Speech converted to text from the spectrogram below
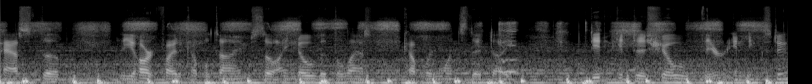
past the the heart fight a couple times, so I know that the last couple of ones that I didn't get to show their endings to.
